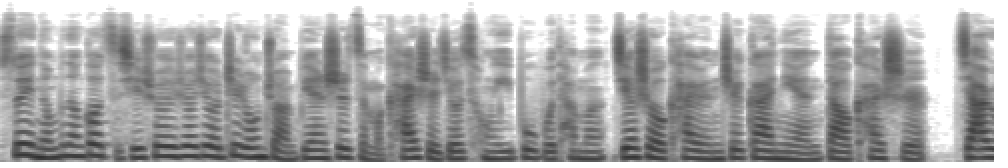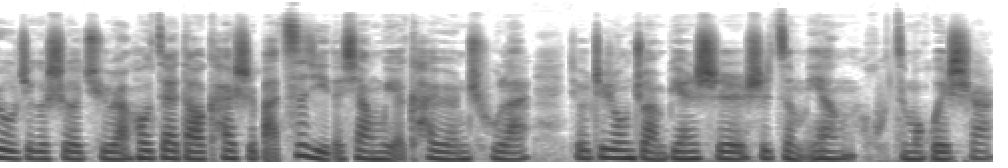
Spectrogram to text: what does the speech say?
所以，能不能够仔细说一说，就这种转变是怎么开始？就从一步步他们接受开源这概念，到开始。加入这个社区，然后再到开始把自己的项目也开源出来，就这种转变是是怎么样，怎么回事儿？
